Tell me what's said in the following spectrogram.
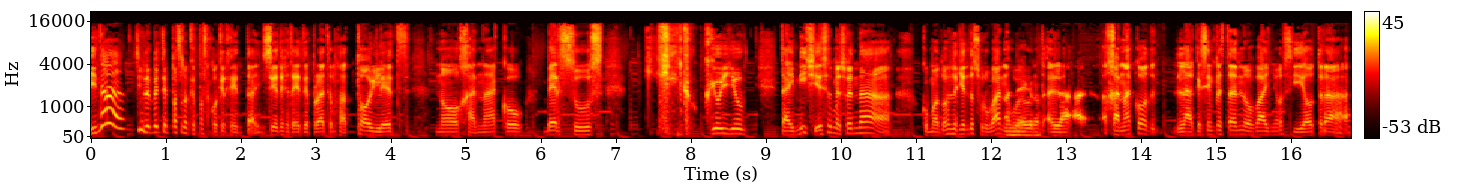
Y nada, simplemente pasa lo que pasa en cualquier hentai. Siguiente hentai de temporada tenemos a Toilet, no Hanako, versus Kyuyu Taimichi. Eso me suena como a dos leyendas urbanas. La, Hanako, la que siempre está en los baños, y otra.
